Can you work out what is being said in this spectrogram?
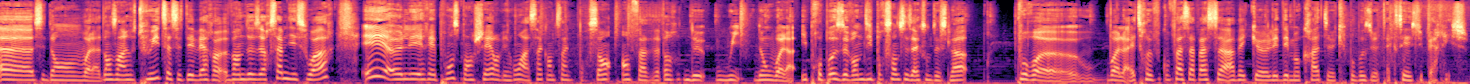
Euh, c'est dans voilà dans un tweet, ça c'était vers euh, 22h samedi soir et euh, les réponses penchaient environ à 55% en faveur de oui. Donc voilà, il propose de vendre 10% de ses actions Tesla pour euh, voilà être face à face avec euh, les démocrates euh, qui proposent de taxer les super riches.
